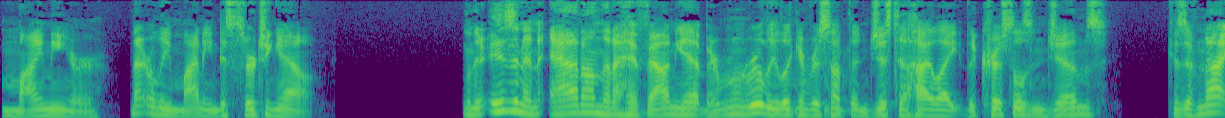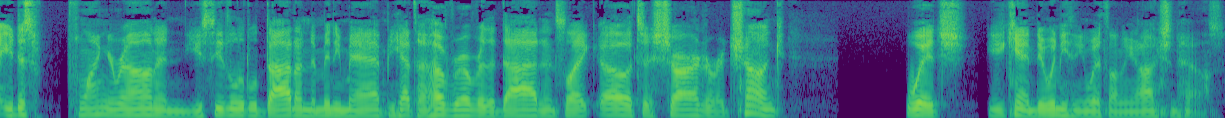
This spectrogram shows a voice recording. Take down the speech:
mining or not really mining, just searching out. And there isn't an add-on that I have found yet, but I'm really looking for something just to highlight the crystals and gems. Because if not, you're just flying around and you see the little dot on the mini map. You have to hover over the dot, and it's like, oh, it's a shard or a chunk, which you can't do anything with on the auction house.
